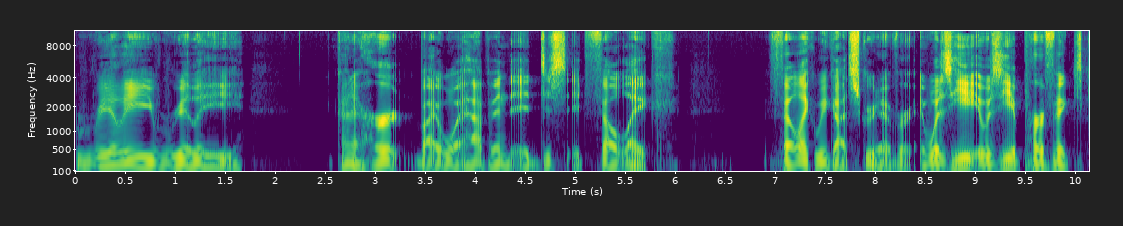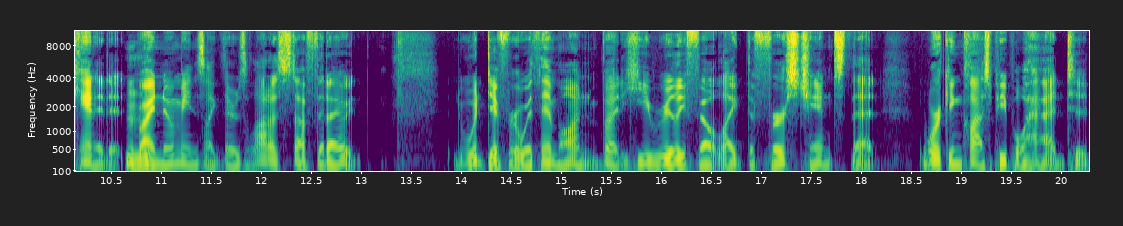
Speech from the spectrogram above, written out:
really, really kind of hurt by what happened. It just it felt like felt like we got screwed over. It was he was he a perfect candidate? Mhm. By no means. Like there's a lot of stuff that I would, differ with him on, but he really felt like the first chance that working class people had to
